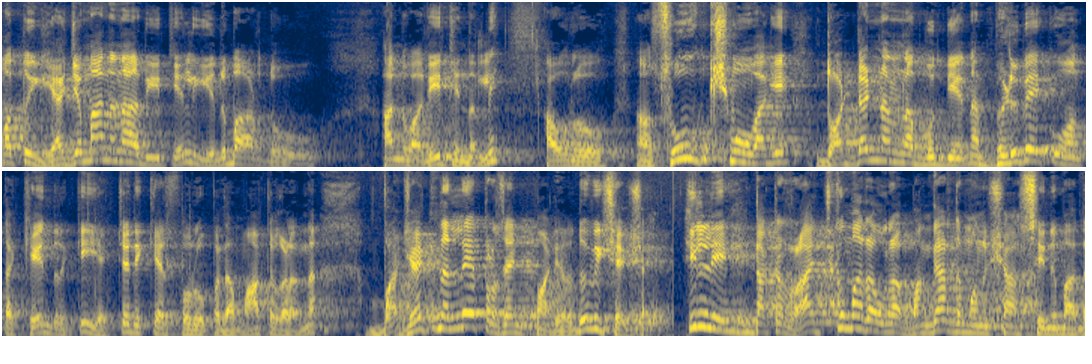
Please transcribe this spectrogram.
ಮತ್ತು ಯಜಮಾನನ ರೀತಿಯಲ್ಲಿ ಇರಬಾರ್ದು. ಅನ್ನುವ ರೀತಿಯಲ್ಲಿ ಅವರು ಸೂಕ್ಷ್ಮವಾಗಿ ದೊಡ್ಡಣ್ಣನ ಬುದ್ಧಿಯನ್ನು ಬಿಡಬೇಕು ಅಂತ ಕೇಂದ್ರಕ್ಕೆ ಎಚ್ಚರಿಕೆ ಸ್ವರೂಪದ ಮಾತುಗಳನ್ನು ಬಜೆಟ್ನಲ್ಲೇ ಪ್ರೆಸೆಂಟ್ ಮಾಡಿರೋದು ವಿಶೇಷ. ಇಲ್ಲಿ ಡಾಕ್ಟರ್ ರಾಜ್ಕುಮಾರ್ ಅವರ ಬಂಗಾರದ ಮನುಷ್ಯ ಸಿನಿಮಾದ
